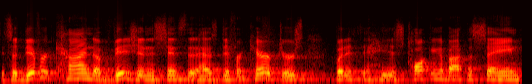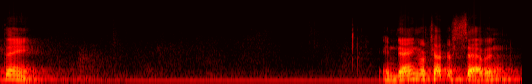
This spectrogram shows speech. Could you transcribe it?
it's a different kind of vision in the sense that it has different characters, but it is talking about the same thing. In Daniel chapter 7,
